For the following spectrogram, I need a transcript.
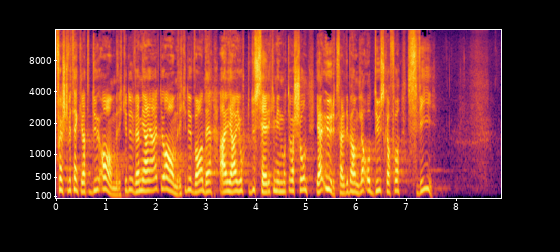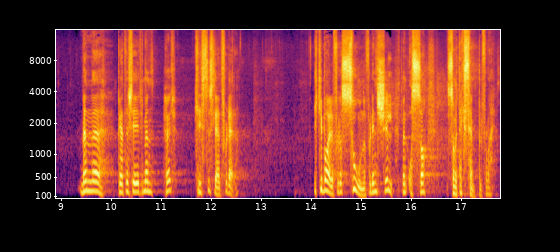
første vi tenker at Du aner ikke du, hvem jeg er, du aner ikke du hva det er jeg har gjort. Du ser ikke min motivasjon. Jeg er urettferdig behandla, og du skal få svi. Men uh, Peter sier, men hør, Kristus led for dere. Ikke bare for å sone for din skyld, men også som et eksempel for deg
